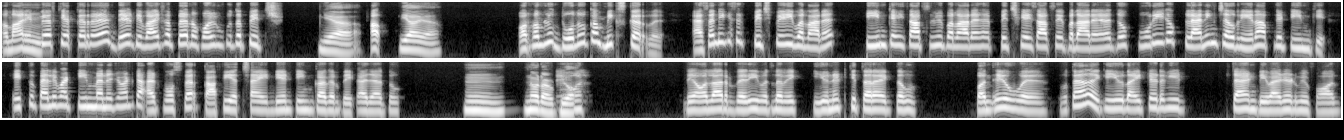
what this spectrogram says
हमारे। प्लेयर्स क्या कर रहे हैं they devise a plan according to the pitch या अब- या या और हम लोग दोनों का मिक्स कर रहे हैं। ऐसा नहीं कि सिर्फ़ पिच पे ही बना रहे हैं टीम के हिसाब से भी बना रहे हैं पिच के हिसाब से भी बना रहे हैं जो पूरी जो प्लानिंग चल रही है ना अपने टीम की। एक तो पहली बार टीम मैनेजमेंट का एटमोसफेयर काफ़ी अच्छा है इंडियन टीम का अगर देखा जाए तो। No doubt they all are very मतलब एक यूनिट की तरह एकदम बंधे हुए हैं। होता है ना कि united we stand divided we fall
